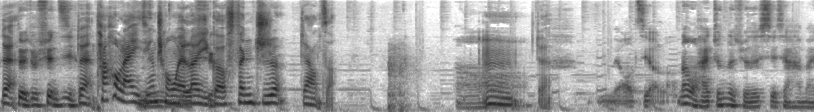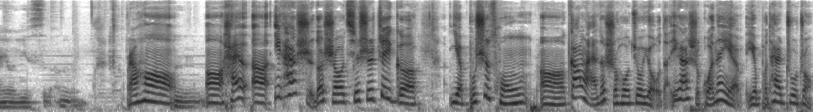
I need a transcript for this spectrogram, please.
对对，就是炫技。对他后来已经成为了一个分支这样子。啊，嗯，对。了解了，那我还真的觉得写起来还蛮有意思的，嗯。然后，嗯，还有呃，一开始的时候，其实这个也不是从呃刚来的时候就有的，一开始国内也也不太注重，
